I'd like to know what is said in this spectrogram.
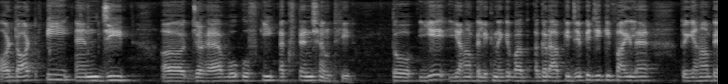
और डॉट पी एन जी जो है वो उसकी एक्सटेंशन थी। तो ये यहाँ पे लिखने के बाद अगर आपकी जेपीजी की फ़ाइल है तो यहाँ पे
